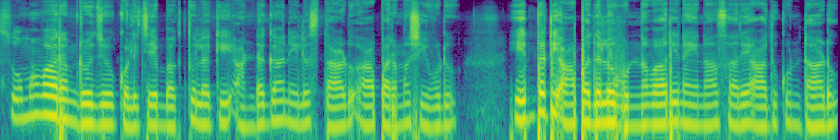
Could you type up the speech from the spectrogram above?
సోమవారం రోజు కొలిచే భక్తులకి అండగా నిలుస్తాడు ఆ పరమశివుడు. ఎంతటి ఆపదలో ఉన్నవారినైనా సరే ఆదుకుంటాడు.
